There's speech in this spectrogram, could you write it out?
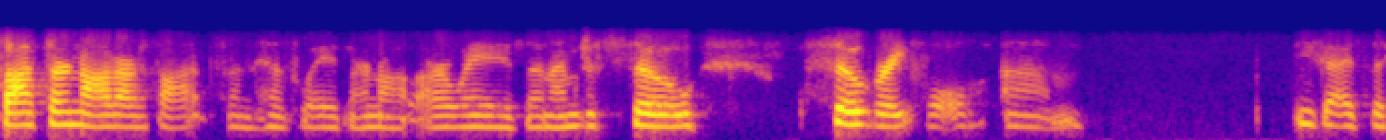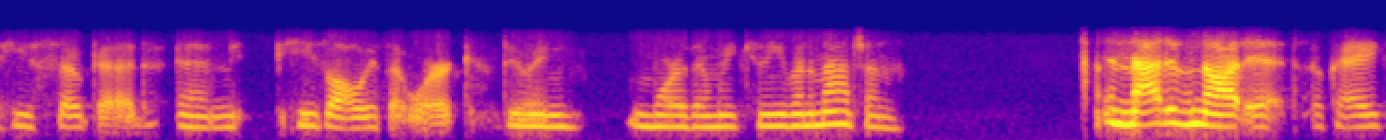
thoughts are not our thoughts, and his ways are not our ways. And I'm just so so grateful um, you guys that he's so good and he's always at work doing more than we can even imagine. And that is not it, okay?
